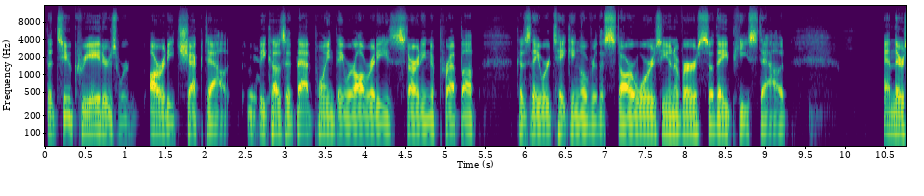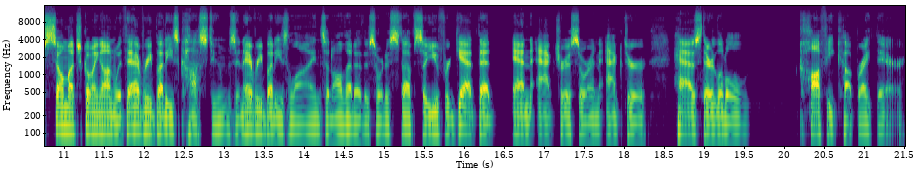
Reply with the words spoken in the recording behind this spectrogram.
the two creators were already checked out Because at that point they were already starting to prep up because they were taking over the star wars universe so they pieced out. And there's so much going on with everybody's costumes and everybody's lines and all that other sort of stuff so you forget that an actress or an actor has their little coffee cup right there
